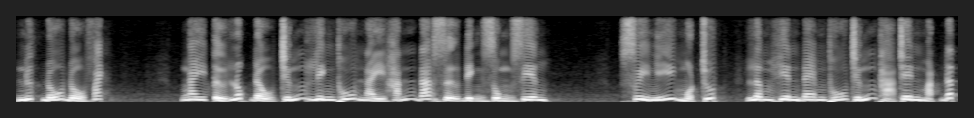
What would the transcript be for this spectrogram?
Nước đố đồ vách. Ngay từ lúc đầu chứng linh thú này hắn đã dự định dùng riêng. Suy nghĩ một chút, Lâm Hiên đem thú trứng thả trên mặt đất,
